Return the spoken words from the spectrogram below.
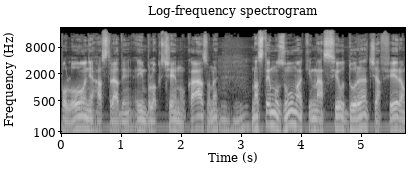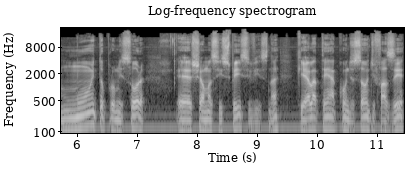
Polônia, rastreado em, em, blockchain no caso, né? Uhum. Nós temos uma que nasceu durante a feira, muito promissora, é, chama-se SpaceVis, né? Que ela tem a condição de fazer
